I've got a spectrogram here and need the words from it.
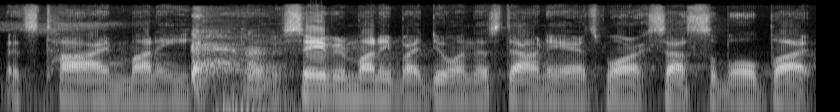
that's time, money. We're saving money by doing this down here. It's more accessible, but,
